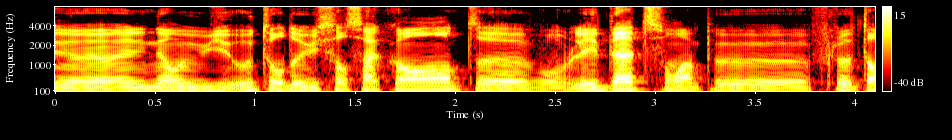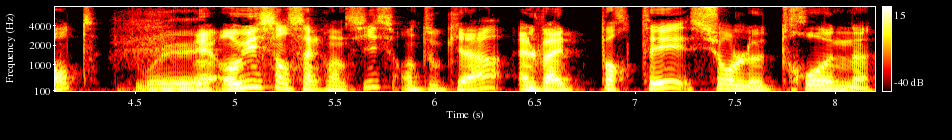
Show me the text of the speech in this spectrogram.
euh, autour de 850. euh, bon, les dates sont un peu flottantes. oui. Mais en 856, en tout cas, elle va être portée sur le trône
